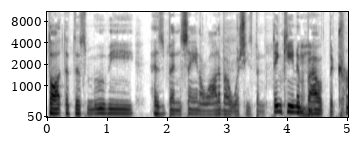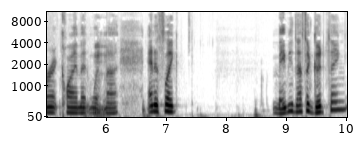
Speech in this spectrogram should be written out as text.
thought that this movie has been saying a lot about what she's been thinking Mm-hmm. about the current climate and whatnot. And it's like maybe that's a good thing.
